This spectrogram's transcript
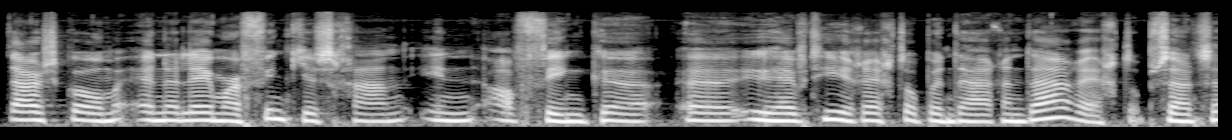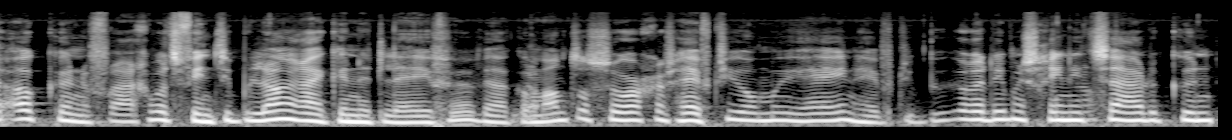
thuiskomen en alleen maar vinkjes gaan in afvinken. eh, u heeft hier recht op en daar en daar recht op. Zouden ze ook kunnen vragen, wat vindt u belangrijk in het leven? Welke Ja. mantelzorgers heeft u om u heen? Heeft u buren die misschien iets zouden kun,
